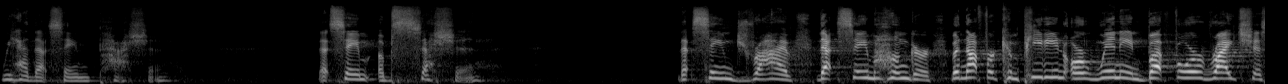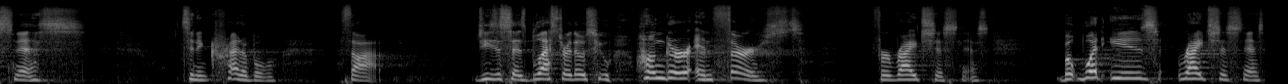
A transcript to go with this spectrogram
we had that same passion, that same obsession? That same drive, that same hunger, but not for competing or winning, but for righteousness. It's an incredible thought. Jesus says, Blessed are those who hunger and thirst for righteousness. But what is righteousness?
